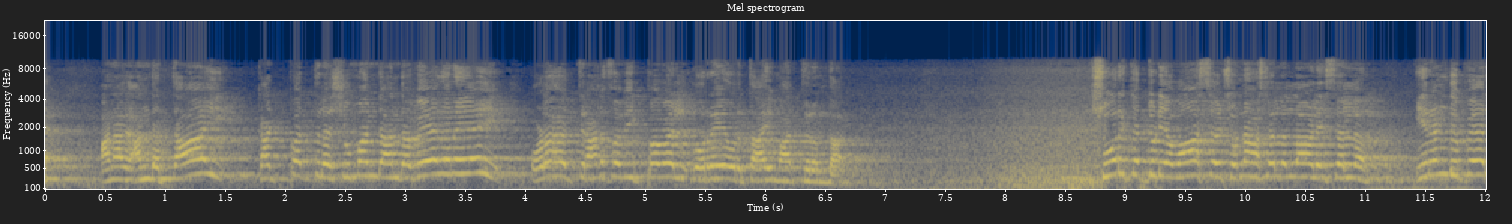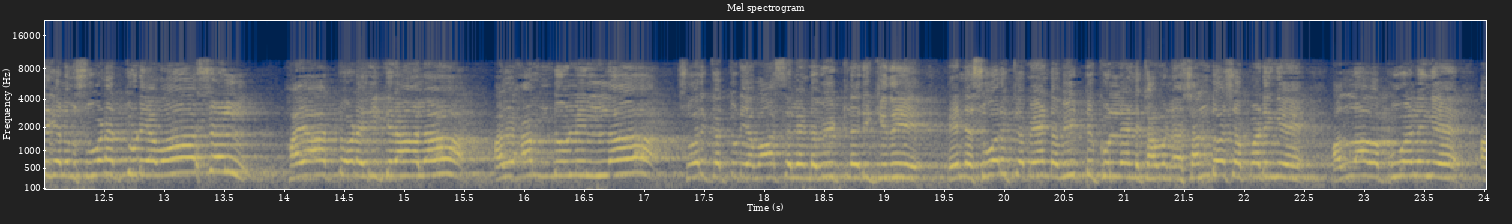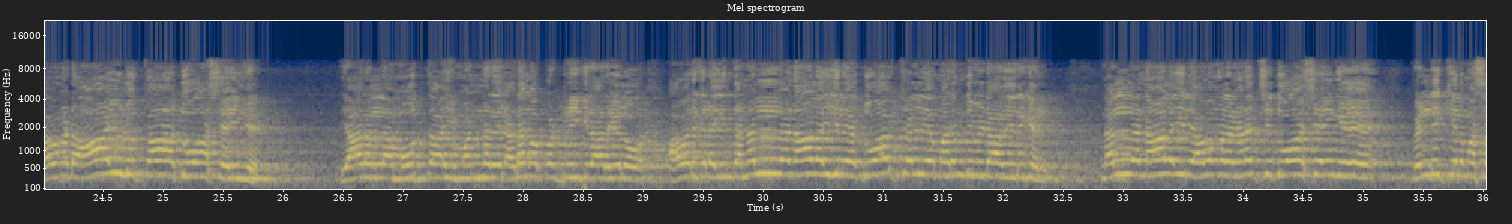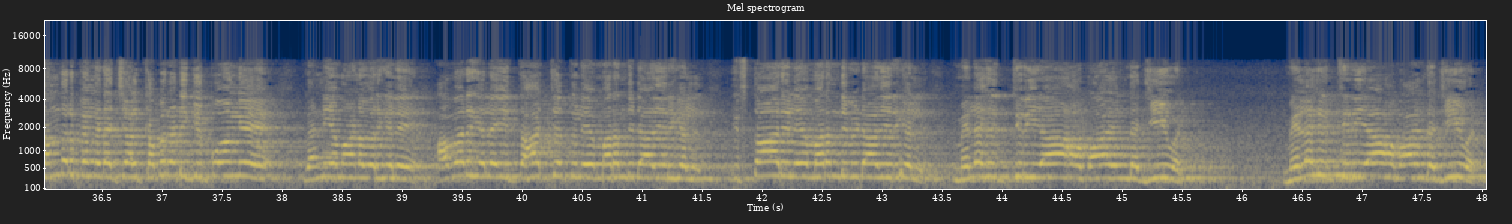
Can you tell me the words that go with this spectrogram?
ஆனால் அந்த தாய் கற்பத்தில் சுமந்த அந்த வேதனையை உலகத்தில் அனுபவிப்பவள் ஒரே ஒரு தாய் மாத்திரம்தான். சுவர்க்கத்துடைய வாசல் சொன்னா செல்லல்லாலே அலைஹி செல்லம் இரண்டு பேர்களும் சுவனத்துடைய வாசல் ஹயாத்தோட இருக்கிறாங்களா? அல்ஹம்துலில்லாஹ் சுவர்க்கத்துடைய வாசல் என்ற வீட்டில் இருக்குது. என்ன சுவர்க்க வேண்ட வீட்டுக்குள்ள கவன சந்தோஷப்படுங்க. அல்லாவை புகழுங்க. அவங்களோட ஆயுளுக்கா துவா செய்யுங்க. யாரெல்லாம் மௌத்தாகி மன்னரில் அடங்கப்பட்டிருக்கிறார்களோ அவர்களை இந்த நல்ல நாளையிலே துவா மறந்து விடாதீர்கள் நல்ல நாளையில் அவங்களை நினைச்சு துவா செய்யுங்க. வெள்ளிக்கிழமை சந்தர்ப்பம் கிடைச்சால் கபரடிக்கு போங்க. கண்ணியமானவர்களே அவர்களை தஹஜத்திலே மறந்துடாதீர்கள். இஃப்தாரிலே மறந்து விடாதீர்கள் மிளகு திரியாக வாழ்ந்த ஜீவன். மிளகு திரியாக வாழ்ந்த ஜீவன்.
